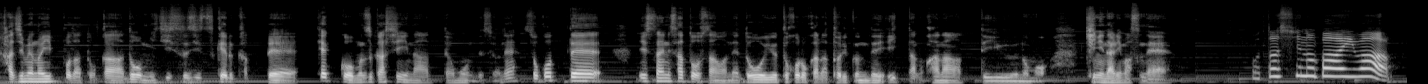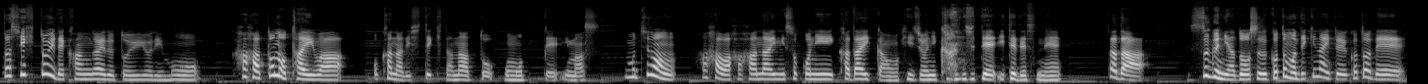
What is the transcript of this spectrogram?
初めの一歩だとか、どう道筋つけるかって、結構難しいなって思うんですよね。そこって、実際に佐藤さんはね、どういうところから取り組んでいったのかなっていうのも気になりますね。私の場合は、私一人で考えるというよりも、母との対話をかなりしてきたなと思っています。もちろん、母は母なりにそこに課題感を非常に感じていてですね。ただ、すぐにはどうすることもできないということで、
